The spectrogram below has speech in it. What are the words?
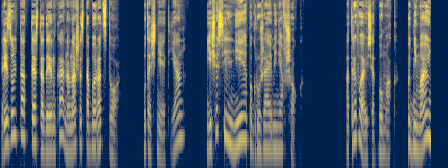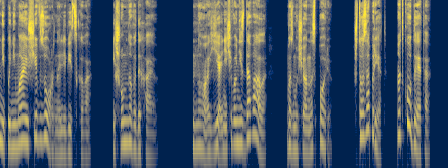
Результат теста ДНК на наше с тобой родство», — уточняет Ян, еще сильнее погружая меня в шок. Отрываюсь от бумаг, поднимаю непонимающий взор на Левицкого и шумно выдыхаю. «Но я ничего не сдавала», — возмущенно спорю. «Что за бред? Откуда это?»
